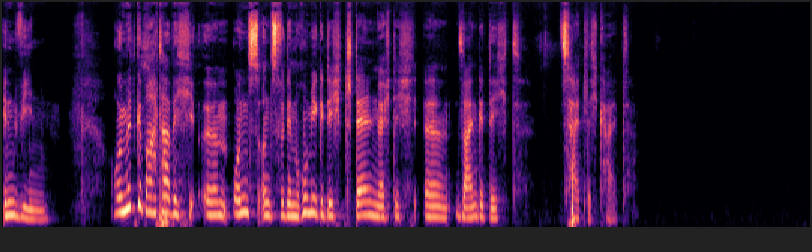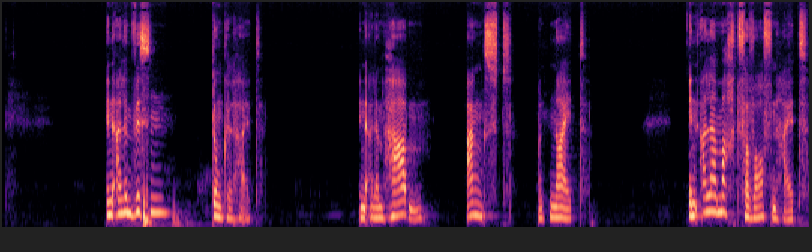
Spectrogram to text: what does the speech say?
in Wien. Und mitgebracht habe ich ähm, uns und zu dem Rumi-Gedicht stellen möchte ich äh, sein Gedicht Zeitlichkeit. In allem Wissen Dunkelheit. In allem Haben Angst und Neid. In aller Macht Verworfenheit.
